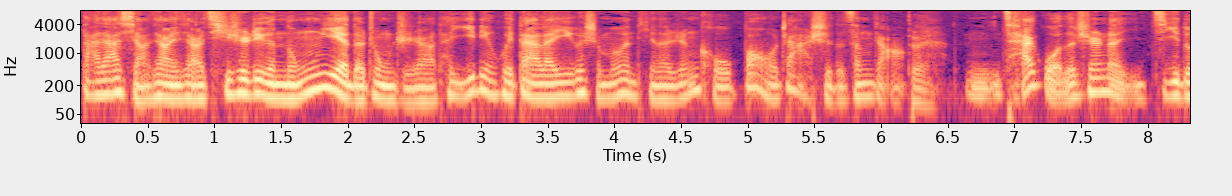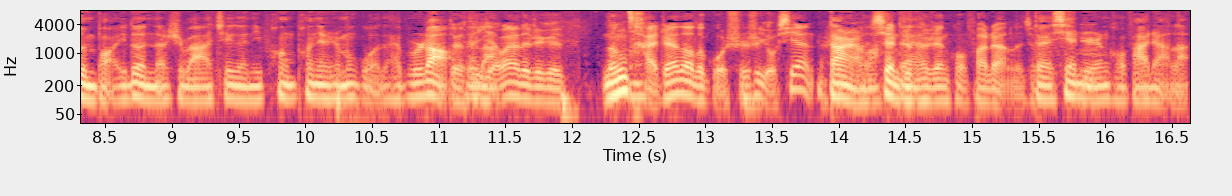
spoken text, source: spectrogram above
大家想象一下，其实这个农业的种植啊，它一定会带来一个什么问题呢？人口爆炸式的增长。对。你采果子吃呢，饥一顿饱一顿的是吧？这个你碰碰见什么果子还不知道，对吧？野外的这个能采摘到的果实是有限的，当然了，限制它人口发展了，就对，限制人口发展了。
